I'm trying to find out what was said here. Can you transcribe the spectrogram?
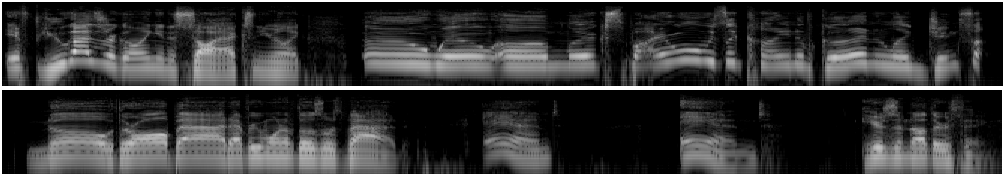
if you guys are going into Saw X and you're like, oh well, um, like Spiral was like kind of good, and like Jinx, no, they're all bad. Every one of those was bad. And and here's another thing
